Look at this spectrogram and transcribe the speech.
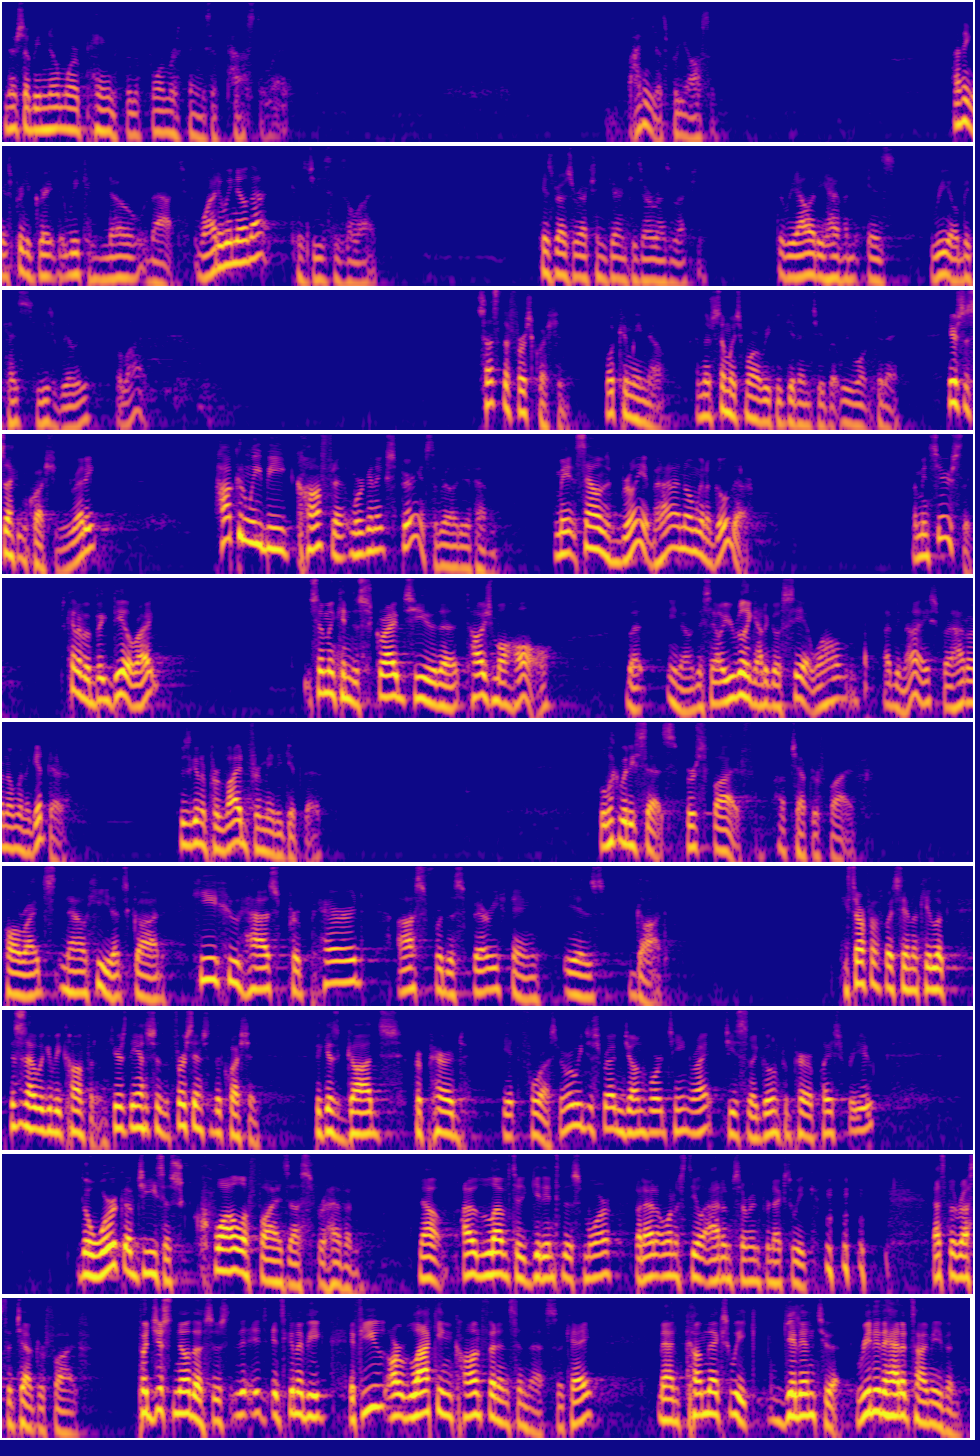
and there shall be no more pain, for the former things have passed away. I think that's pretty awesome. I think it's pretty great that we can know that. Why do we know that? Because Jesus is alive. His resurrection guarantees our resurrection. The reality of heaven is real because he's really alive. So that's the first question. What can we know? And there's so much more we could get into, but we won't today. Here's the second question. You ready? How can we be confident we're going to experience the reality of heaven? I mean, it sounds brilliant, but how do I know I'm going to go there? I mean, seriously. It's kind of a big deal, right? Someone can describe to you the Taj Mahal, but, you know, they say, oh, you really got to go see it. Well, that'd be nice, but how do I know I'm going to get there? Who's going to provide for me to get there? Well, look what he says, verse 5 of chapter 5. Paul writes, Now he, that's God, he who has prepared us for this very thing is God. He starts off by saying, okay, look, this is how we can be confident. Here's the answer, the first answer to the question. Because God's prepared it for us. Remember we just read in John 14, right? Jesus said, I go and prepare a place for you. The work of Jesus qualifies us for heaven. Now, I would love to get into this more, but I don't want to steal Adam's sermon for next week. That's the rest of chapter 5. But just know this it's, going to be, if you are lacking confidence in this, okay, man, come next week, get into it. Read it ahead of time, even.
